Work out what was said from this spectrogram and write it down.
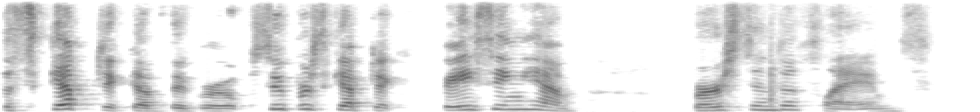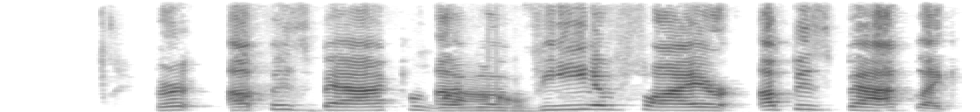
the skeptic of the group, super skeptic facing him, burst into flames. Up his back, wow. a V of fire, up his back, like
